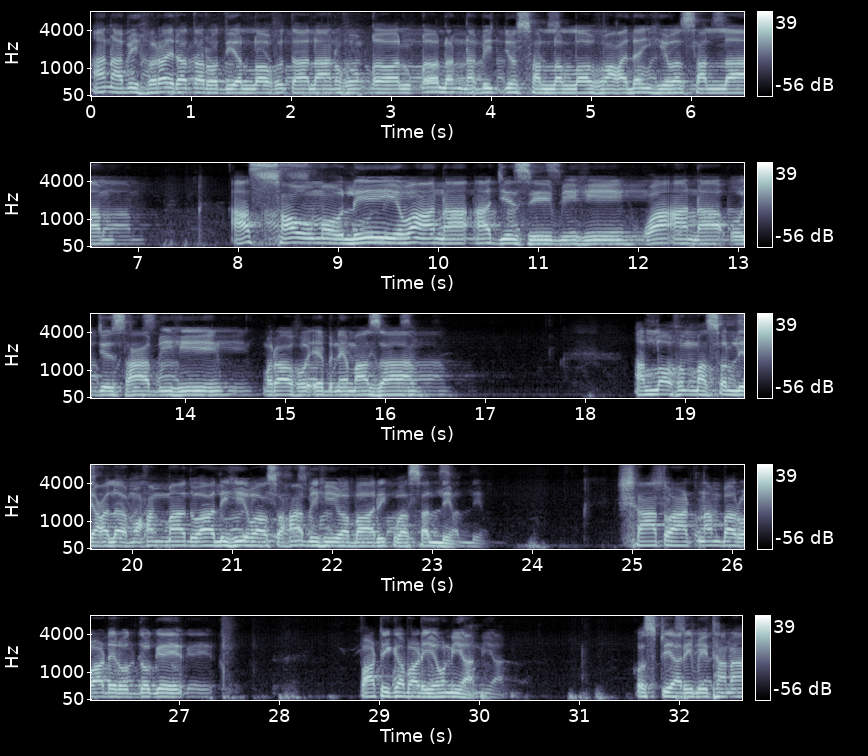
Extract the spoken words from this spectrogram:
عن ابي هريره رضي الله تعالى عنه قال قال النبي صلى الله عليه وسلم الصوم لي وانا اجزي به وانا اجزى به رواه ابن ماجه اللهم صل على محمد وآله وصحابه وبارك وسلم সাত ও আট নাম্বার ওয়ার্ডের উদ্যোগে পাটিকাবাড়ি ইউনিয়ন। কুষ্টিয়া রিবি থানা।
